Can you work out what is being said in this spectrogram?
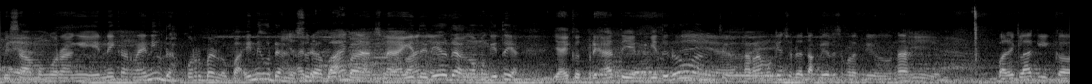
bisa Iya. mengurangi ini karena ini udah korban loh Pak. Ini udah Ya, ada sudah korban. banyak, sudah nah, gitu banyak. dia udah ngomong gitu ya. Ya ikut prihatin gitu doang, cuy. karena mungkin sudah takdir seperti itu. Nah, Iya. Balik lagi ke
